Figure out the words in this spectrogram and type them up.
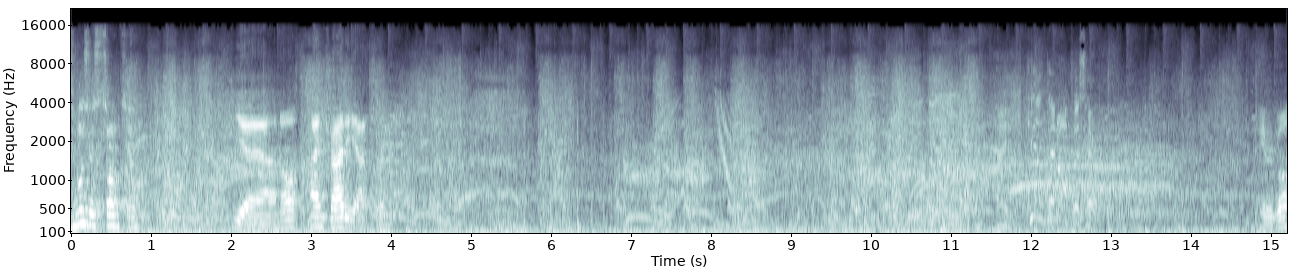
His moves are strong too. Yeah, I know. I haven't tried it yet, actually. I killed an officer. Here we go.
